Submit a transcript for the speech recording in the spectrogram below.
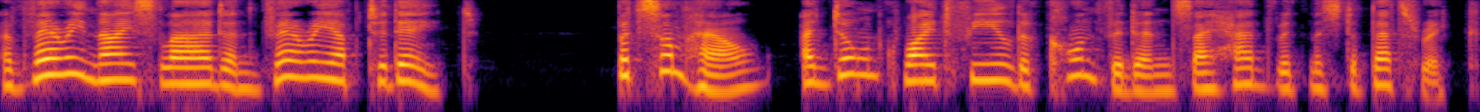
A very nice lad and very up to date. But somehow I don't quite feel the confidence I had with Mr. Petherick.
